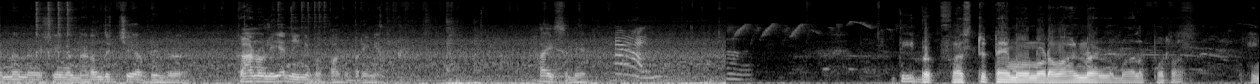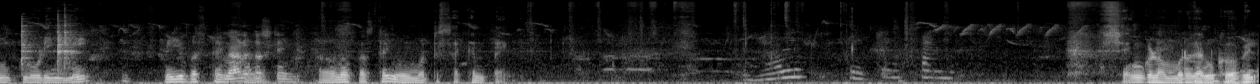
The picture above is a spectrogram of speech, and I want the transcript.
என்னென்ன விஷயங்கள் நடந்துச்சு அப்படின்ற காணொலியை நீங்கள் இப்போ பார்க்க போகிறீங்க hi Sunil Deepak first time அவனோட வாழ்நாளில் மாலை போடுறான் இன்க்ளூடிங் மீ நீ ஃபஸ்ட் டைம் நானும் ஃபஸ்ட் டைம் அவனும் ஃபஸ்ட் டைம் இவன் மட்டும் செகண்ட் டைம் செங்குளம் முருகன் கோவில்.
